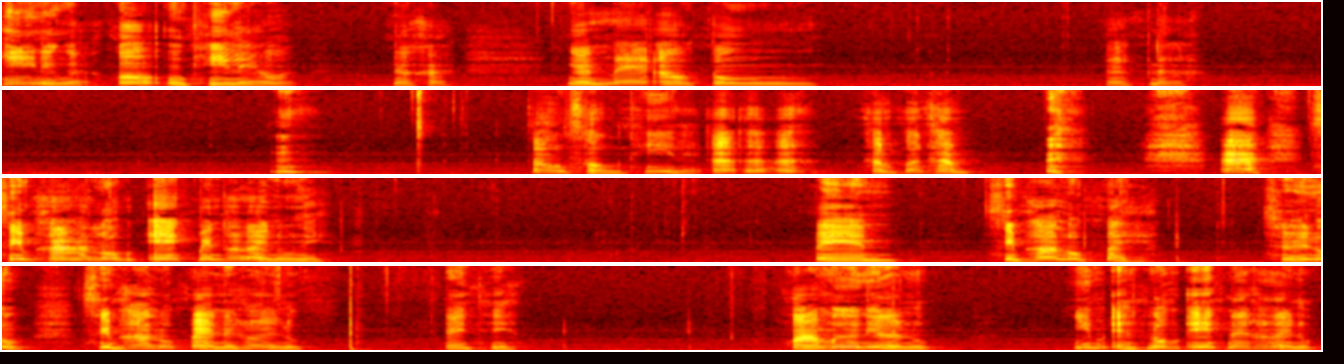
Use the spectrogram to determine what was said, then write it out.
ที่หนึ่งอะก็โอเคแล้วอะนะคะ งั้นแม่เอาตรงแป๊บนะอืมต้องสองที่เลยอะอะอะทำก็ทำอะสิบห้าลบ x เป็นเท่าไหร่หนูนี่ เป็นสิบห้าลบแปดใช่ไหมลูสิบห้าลบแปดได้เท่าไหร่ลูได้เจ็ดขวามือนี่แหละลูยี่สิบเอ็ดลบ x ได้เท่าไหร่ลูก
